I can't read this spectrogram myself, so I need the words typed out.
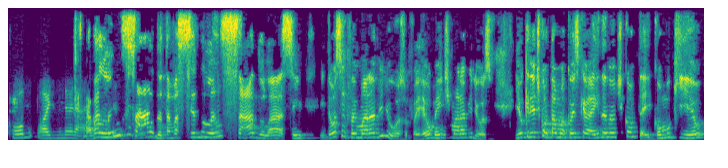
Como pode melhorar? Tava lançado, tava sendo lançado lá, assim. Então, assim, foi maravilhoso, foi realmente maravilhoso. E eu queria te contar uma coisa que eu ainda não te contei. Como que eu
